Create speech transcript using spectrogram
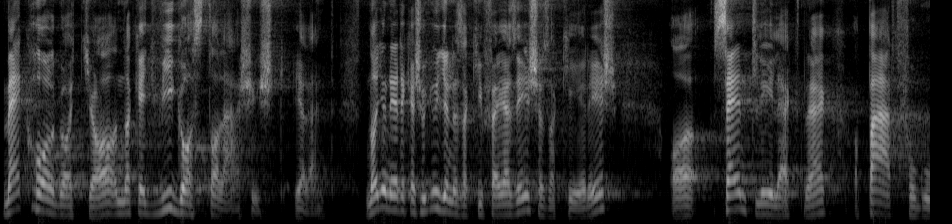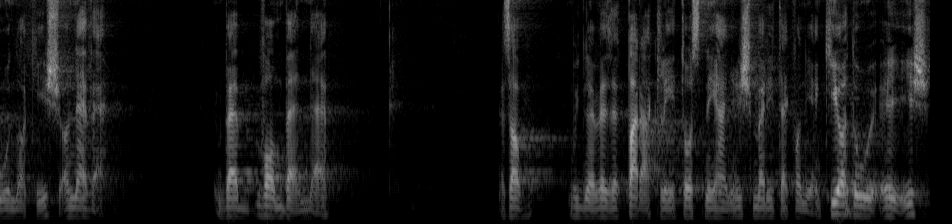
meghallgatja, annak egy vigasztalás is jelent. Nagyon érdekes, hogy ugyanez a kifejezés, ez a kérés, a Szentléleknek, a pártfogónak is a neve be, van benne. Ez a úgynevezett paraklétos, néhányan ismeritek, van ilyen kiadó is.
